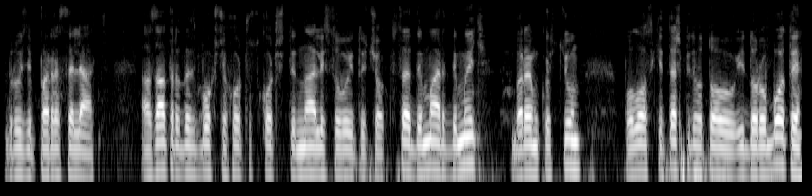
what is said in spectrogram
друзі, переселяти. А завтра, дасть Бог, ще хочу скочити на лісовий точок. Все, димар, димить, беремо костюм, полоски теж підготовив і до роботи.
